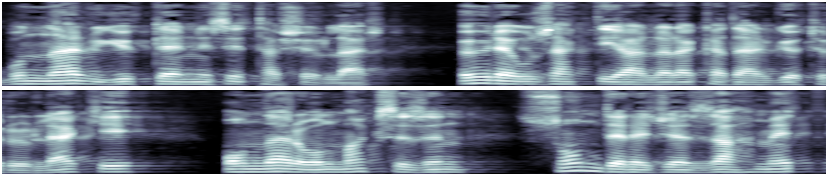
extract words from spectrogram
Bunlar yüklerinizi taşırlar. Öyle uzak diyarlara kadar götürürler ki onlar olmaksızın son derece zahmet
